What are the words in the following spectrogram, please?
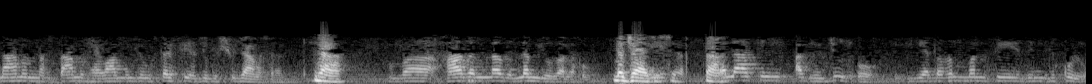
نحن نستعمل حيوان من مفترس في الشجاع مثلا. نعم. وهذا اللفظ لم يوضع له. مجاز يصير نعم. ولكن الجزء يتضمن في ضمن الكل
